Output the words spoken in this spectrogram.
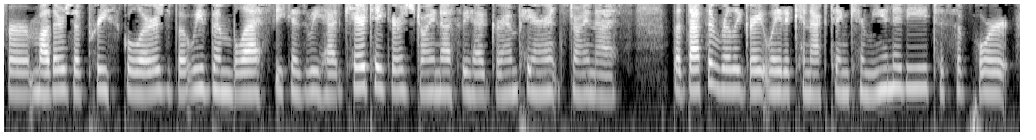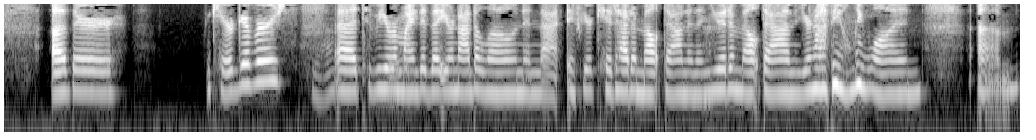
for mothers of preschoolers, but we've been blessed because we had caretakers join us, we had grandparents join us. But that's a really great way to connect in community, to support other caregivers, yeah. uh, to be reminded that you're not alone and that if your kid had a meltdown and then you had a meltdown, you're not the only one. Um,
